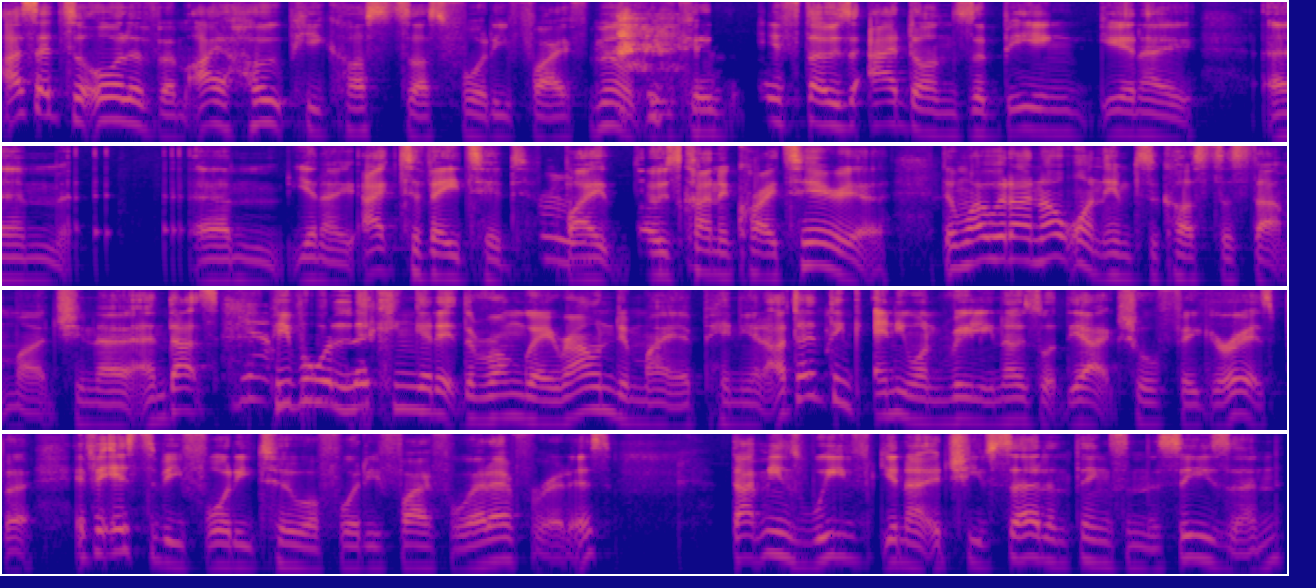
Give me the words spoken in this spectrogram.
I said to all of them, I hope he costs us 45 mil because if those add ons are being, you know, um, um, you know, activated mm. by those kind of criteria, then why would I not want him to cost us that much? You know, and that's yeah. people were looking at it the wrong way around, in my opinion. I don't think anyone really knows what the actual figure is, but if it is to be 42 or 45 or whatever it is, that means we've you know achieved certain things in the season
